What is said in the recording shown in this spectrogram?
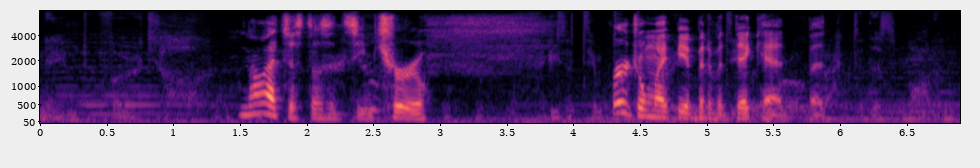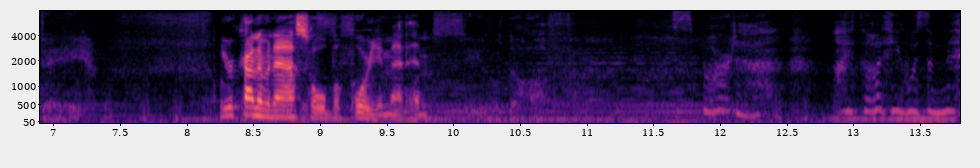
named Vergil. No, that just doesn't seem true. He's attempting Vergil might be a bit of a dickhead, but- back to this modern day. You were kind of an asshole before you met him. Sparda? I thought he was a myth.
